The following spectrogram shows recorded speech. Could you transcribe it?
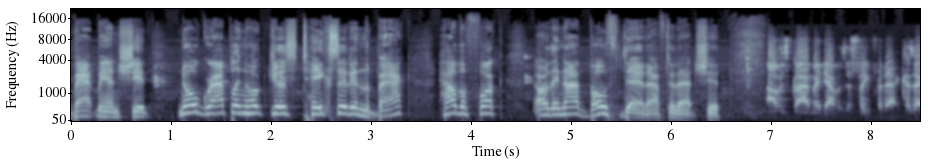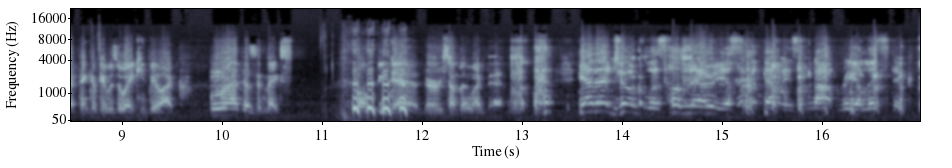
Batman shit. No grappling hook, just takes it in the back. How the fuck are they not both dead after that shit? I was glad my dad was asleep for that because I think if he was awake, he'd be like, mm, "That doesn't make sense." Both be dead or something like that. Yeah, that joke was hilarious, but that is not realistic.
